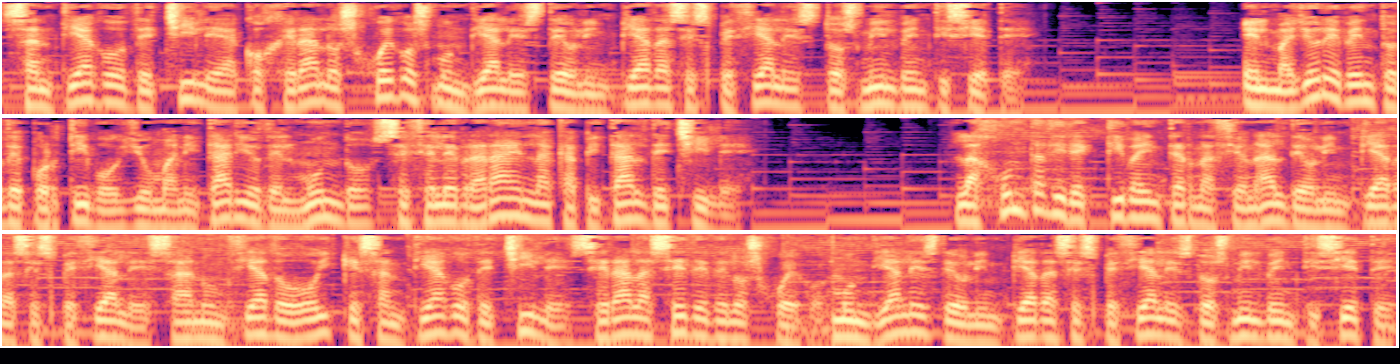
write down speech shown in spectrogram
Santiago de Chile acogerá los Juegos Mundiales de Olimpiadas Especiales 2027. El mayor evento deportivo y humanitario del mundo se celebrará en la capital de Chile. La Junta Directiva Internacional de Olimpiadas Especiales ha anunciado hoy que Santiago de Chile será la sede de los Juegos Mundiales de Olimpiadas Especiales 2027,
